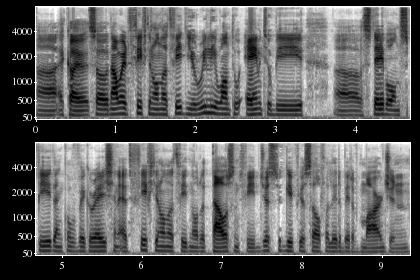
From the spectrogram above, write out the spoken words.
Uh, okay, so now we're at 1500 feet. You really want to aim to be uh, stable on speed and configuration at 1500 feet, not 1000 feet, just to give yourself a little bit of margin.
